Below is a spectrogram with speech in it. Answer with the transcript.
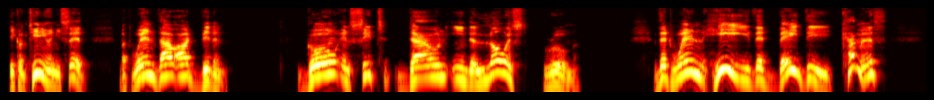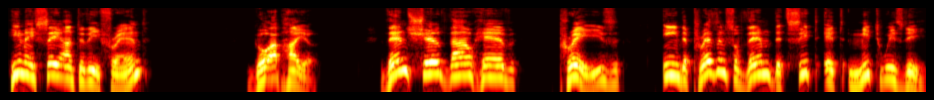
He continued and he said, But when thou art bidden, go and sit down in the lowest room, that when he that bade thee cometh, he may say unto thee, Friend, go up higher. Then shalt thou have praise in the presence of them that sit at meat with thee.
